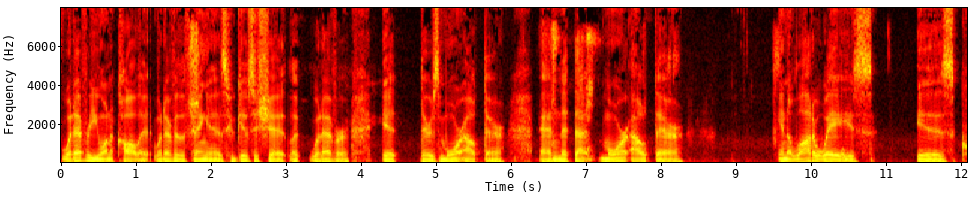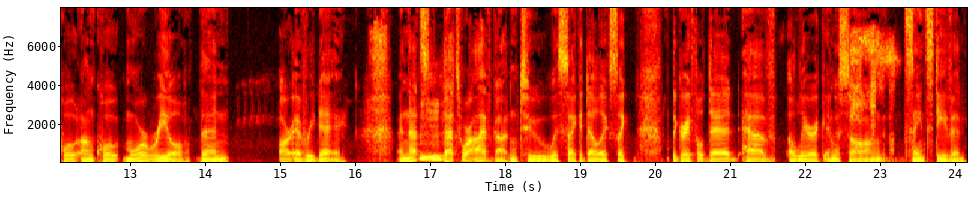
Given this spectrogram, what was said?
whatever you want to call it, whatever the thing is, who gives a shit, like whatever it. There's more out there, and that that more out there, in a lot of ways, is quote unquote more real than our everyday. And that's mm-hmm. that's where I've gotten to with psychedelics. Like the Grateful Dead have a lyric in a song, Saint Stephen,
